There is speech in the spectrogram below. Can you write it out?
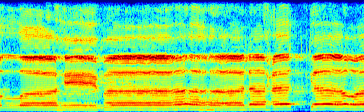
الله ما لحت كواكب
